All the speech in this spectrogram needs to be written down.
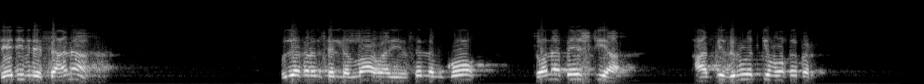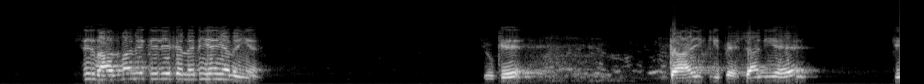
जैद इब्न साना करम सल्लल्लाहु अलैहि वसल्लम को सोना पेश किया। आपकी ज़रूरत के मौके पर। सिर्फ़ आजमाने के लिए क्या नबी है या नहीं है? क्योंकि दाई की पहचान यह है कि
